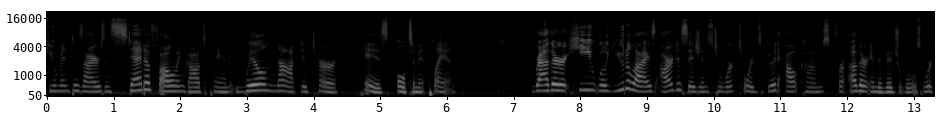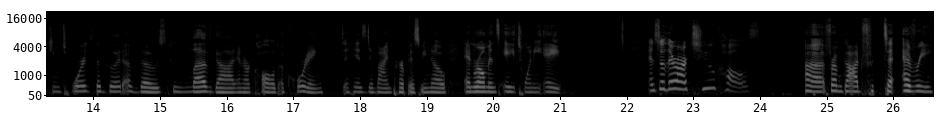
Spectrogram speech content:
human desires instead of following God's plan will not deter his ultimate plan. Rather, he will utilize our decisions to work towards good outcomes for other individuals, working towards the good of those who love God and are called according to his divine purpose. We know in Romans 8 28. And so there are two calls uh, from God f- to every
